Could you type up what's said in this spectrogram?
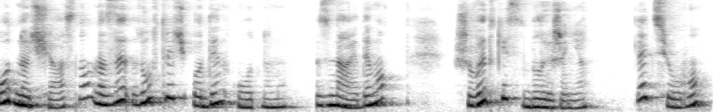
одночасно на зустріч один одному. Знайдемо швидкість зближення. Для цього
